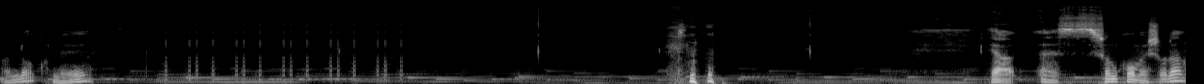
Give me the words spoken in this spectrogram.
Unlock? Nee. Ja, es ist schon komisch, oder?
